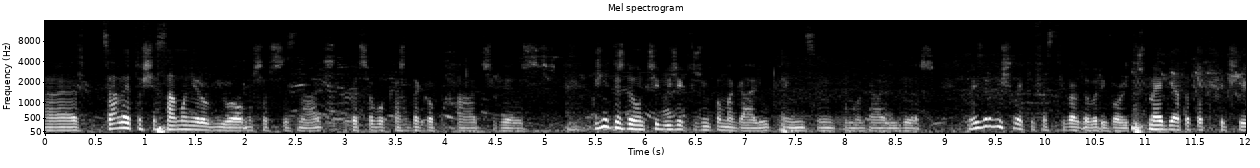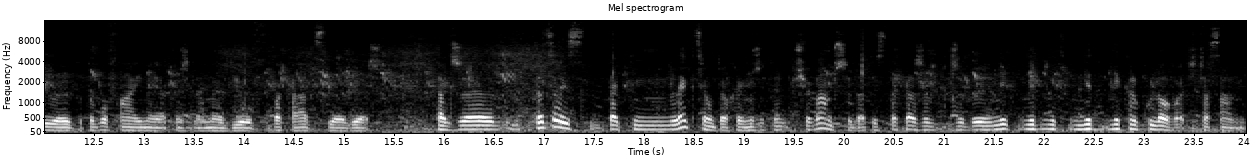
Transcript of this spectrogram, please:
E, wcale to się samo nie robiło, muszę przyznać, tylko trzeba było każdego pchać, wiesz. Później też dołączyli ludzie, którzy mi pomagali, Ukraińcy mi pomagali, wiesz. No i zrobił się taki festiwal dobrej woli. Też media to podchwyciły, bo to było fajne jakoś dla mediów, wakacje, wiesz. Także to, co jest takim lekcją trochę, może to się Wam przyda, to jest taka, że, żeby nie, nie, nie, nie, kalkulować czasami.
